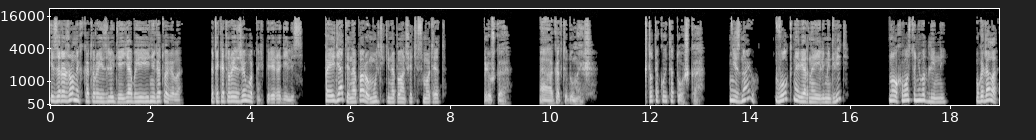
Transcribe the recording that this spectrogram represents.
Из зараженных, которые из людей, я бы и не готовила. Это которые из животных переродились. Поедят и на пару мультики на планшете смотрят. Плюшка, а как ты думаешь, кто такой Татошка? Не знаю. Волк, наверное, или медведь. Но хвост у него длинный. Угадала?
